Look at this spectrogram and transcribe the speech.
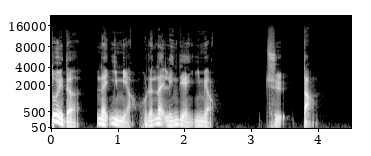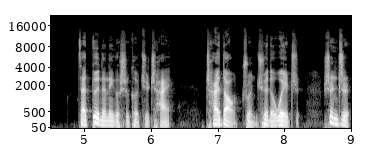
对的那一秒或者那零点一秒去挡，在对的那个时刻去拆，拆到准确的位置，甚至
